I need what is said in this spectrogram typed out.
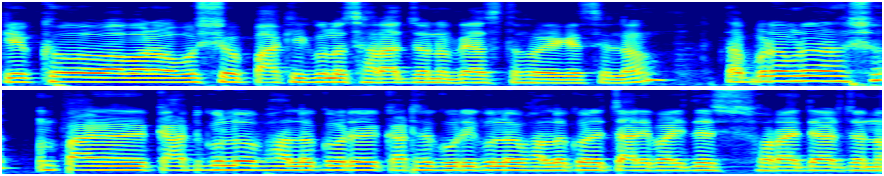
কেউ কেউ আবার অবশ্য পাখিগুলো ছাড়ার জন্য ব্যস্ত হয়ে গেছিল। তারপরে আমরা কাঠগুলো ভালো করে, কাঠের গুঁড়িগুলো ভালো করে চারিপাশ দিয়ে সরাই দেওয়ার জন্য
